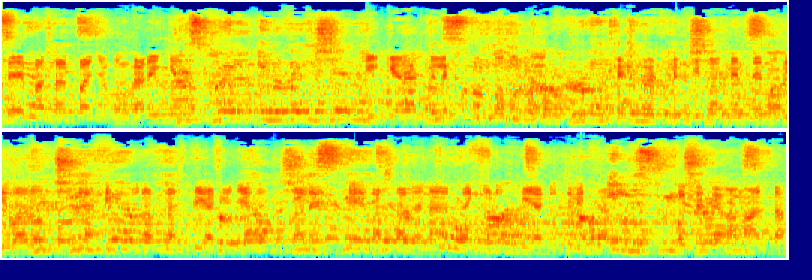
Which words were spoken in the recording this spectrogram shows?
Se pasa el paño con cariño y queda el teléfono como nuevo. Esto es principalmente motivado por la pintura plástica que lleva, ¿vale? Eh, basada en la tecnología que utilizan los coches de gama alta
